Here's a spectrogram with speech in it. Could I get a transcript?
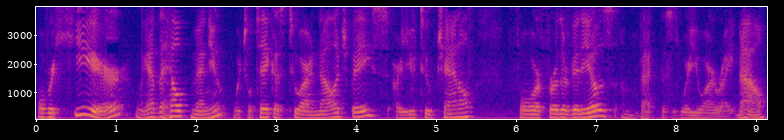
Over here, we have the help menu, which will take us to our knowledge base, our YouTube channel for further videos. In fact, this is where you are right now.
